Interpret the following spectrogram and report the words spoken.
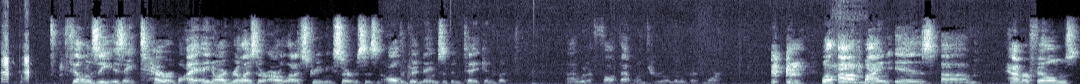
Filmzie is a terrible. I you know I realize there are a lot of streaming services and all the good names have been taken, but I would have thought that one through a little bit more. well, uh, mine is um, Hammer Films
